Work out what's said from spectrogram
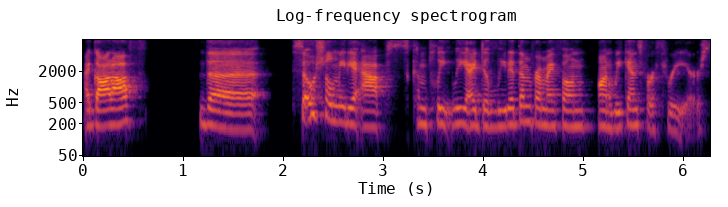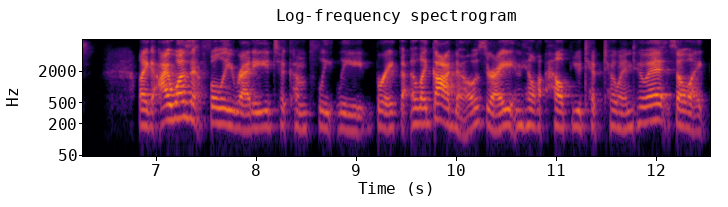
I got off the social media apps completely. I deleted them from my phone on weekends for three years. Like, I wasn't fully ready to completely break, like, God knows, right? And He'll help you tiptoe into it. So, like,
